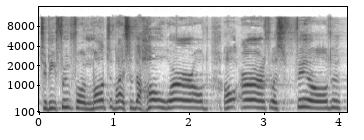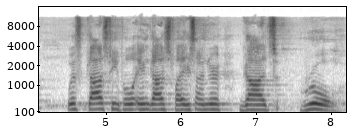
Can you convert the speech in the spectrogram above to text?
to be fruitful and multiply, so the whole world, whole earth was filled with God's people in God's place under God's rule.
